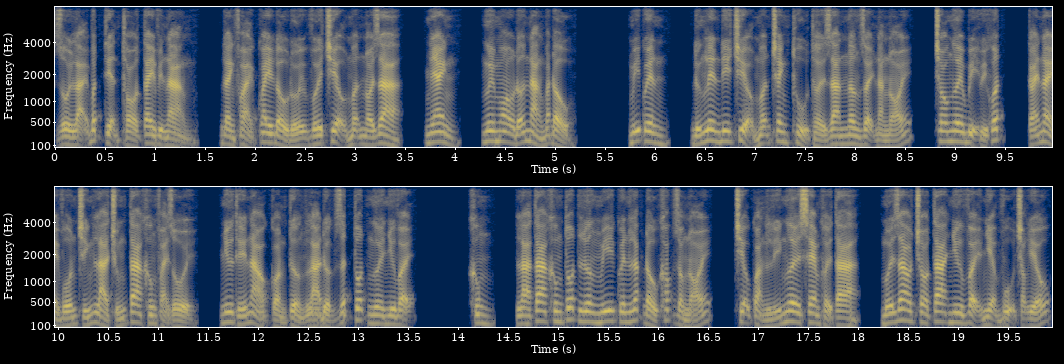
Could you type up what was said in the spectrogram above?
rồi lại bất tiện thò tay vì nàng đành phải quay đầu đối với triệu mẫn nói ra, nhanh, ngươi mau đỡ nàng bắt đầu. Mỹ quên đứng lên đi triệu mẫn tranh thủ thời gian nâng dậy nàng nói, cho ngươi bị ủy khuất, cái này vốn chính là chúng ta không phải rồi, như thế nào còn tưởng là được rất tốt ngươi như vậy. Không, là ta không tốt. Lương mỹ quên lắc đầu khóc dòng nói, triệu quản lý ngươi xem khởi ta, mới giao cho ta như vậy nhiệm vụ trọng yếu,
